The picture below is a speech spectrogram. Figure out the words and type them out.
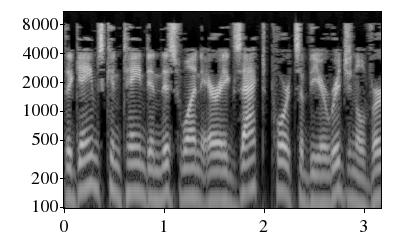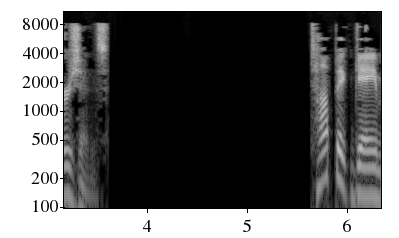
the games contained in this one are exact ports of the original versions. Topic Game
